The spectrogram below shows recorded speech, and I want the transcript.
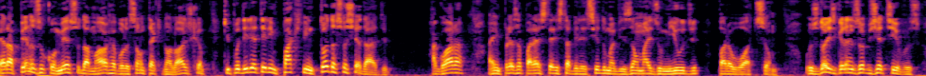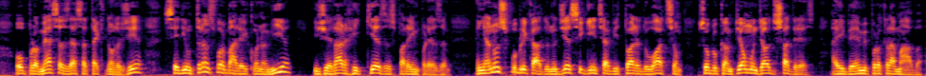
era apenas o começo da maior revolução tecnológica que poderia ter impacto em toda a sociedade. Agora, a empresa parece ter estabelecido uma visão mais humilde para o Watson. Os dois grandes objetivos ou promessas dessa tecnologia seriam transformar a economia e gerar riquezas para a empresa. Em anúncio publicado no dia seguinte à vitória do Watson sobre o campeão mundial de xadrez, a IBM proclamava:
